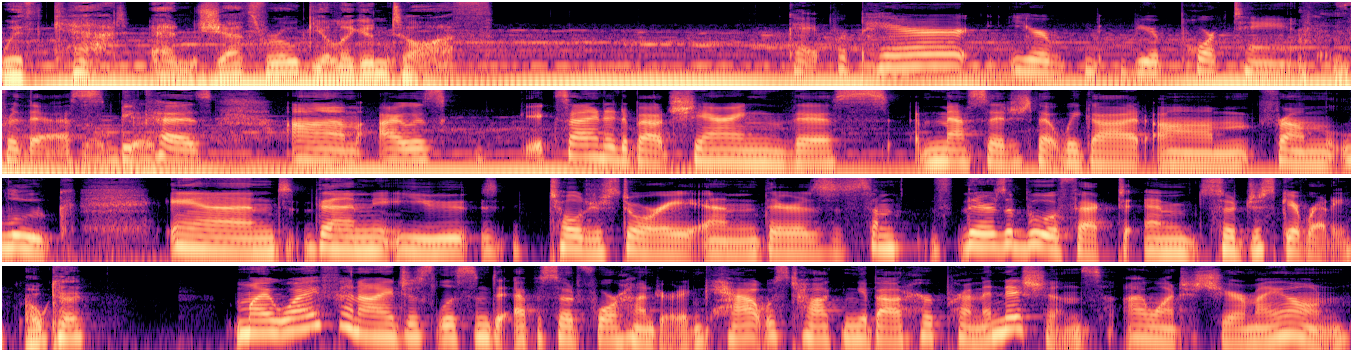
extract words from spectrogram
with Kat and Jethro Gilligan Toth. Okay, prepare your your pork taint for this Okay. because um, I was excited about sharing this message that we got um, from Luke, and then you told your story, and there's some there's a boo effect, and so just get ready. Okay. My wife and I just listened to episode 400, and Kat was talking about her premonitions. I want to share my own.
